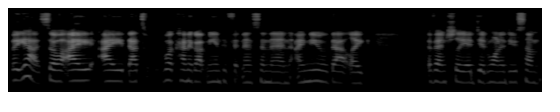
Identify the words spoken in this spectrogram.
But yeah, so I I that's what kind of got me into fitness and then I knew that like eventually I did want to do some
